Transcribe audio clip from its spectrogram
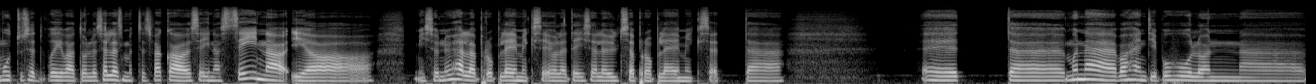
muutused võivad olla selles mõttes väga seinast seina ja mis on ühele probleemiks, ei ole teisele üldse probleemiks, et et et äh, mõne vahendi puhul on äh,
